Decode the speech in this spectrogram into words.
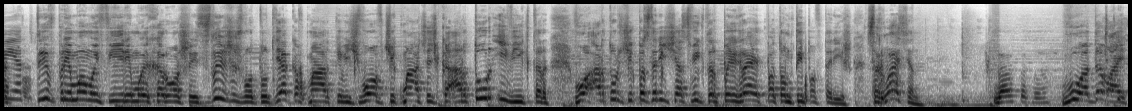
Привет. Ты в прямом эфире, мой хороший. Слышишь, вот тут Яков Маркович, Вовчик, Машечка, Артур и Виктор. Во, Артурчик, посмотри, сейчас Виктор поиграет, потом ты повторишь. Согласен? Да, согласен. Вот, давай.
